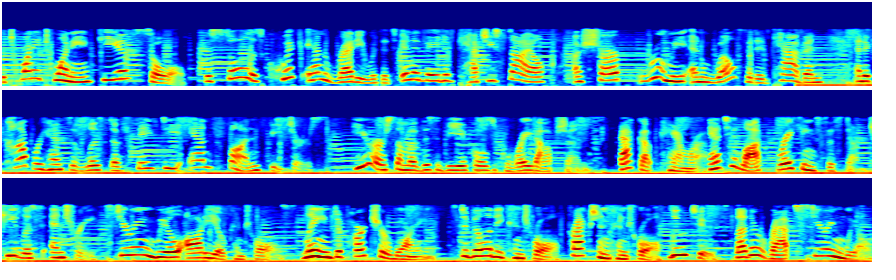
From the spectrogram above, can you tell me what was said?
The 2020 Kia Soul. The Soul is quick and ready with its innovative, catchy style, a sharp, roomy, and well-fitted cabin, and a comprehensive list of safety and fun features. Here are some of this vehicle's great options. Backup camera, anti-lock braking system, keyless entry, steering wheel audio controls, lane departure warning, stability control, traction control, Bluetooth, leather wrapped steering wheel,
